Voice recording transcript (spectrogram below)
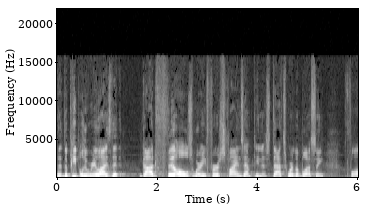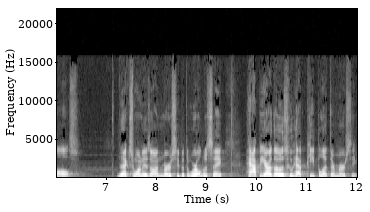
The, the people who realize that God fills where he first finds emptiness. That's where the blessing falls. The next one is on mercy, but the world would say, Happy are those who have people at their mercy.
